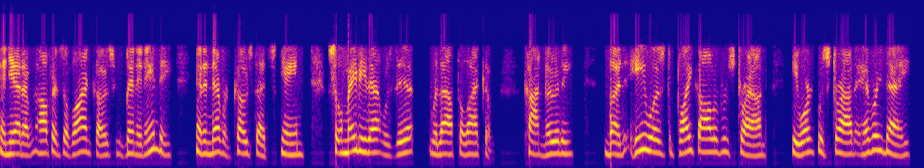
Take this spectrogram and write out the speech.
and you had an offensive line coach who'd been at Indy and had never coached that scheme. So maybe that was it without the lack of continuity. But he was the play caller for Stroud. He worked with Stroud every day.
